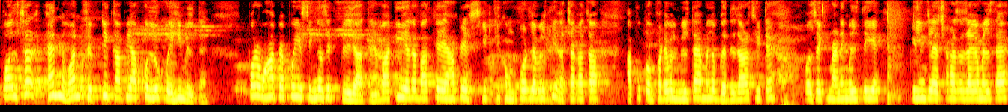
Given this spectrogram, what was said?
पल्सर एन वन फिफ्टी का भी आपको लुक वही मिलता है। पर वहाँ पे आपको ये सिंगल सीट मिल जाते हैं। बाकी अगर बात करें यहाँ पे सीट की कंफर्ट लेवल की अच्छा खासा आपको कंफर्टेबल मिलता है मतलब गद्देदार सीट है और एक मिलती है पीलिंग के लिए अच्छा खासा जगह मिलता है,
